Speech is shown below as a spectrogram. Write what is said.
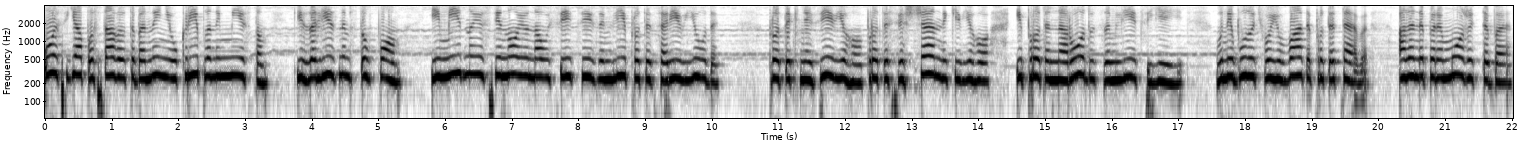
Ось я поставив тебе нині укріпленим містом і залізним стовпом, і мідною стіною на усій цій землі проти царів Юди, проти князів його, проти священників його і проти народу землі цієї. Вони будуть воювати проти тебе, але не переможуть тебе,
